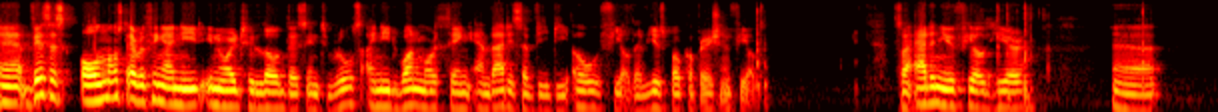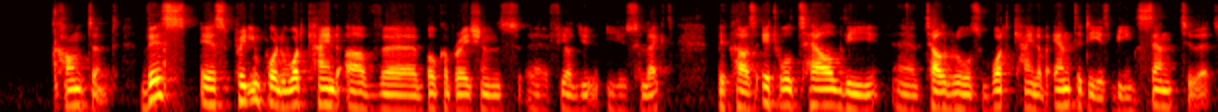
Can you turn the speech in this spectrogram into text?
Uh, this is almost everything I need in order to load this into rules. I need one more thing and that is a VBO field, a views bulk operation field. So I add a new field here, uh, content. This is pretty important what kind of uh, bulk operations uh, field you, you select because it will tell the uh, tell rules what kind of entity is being sent to it.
